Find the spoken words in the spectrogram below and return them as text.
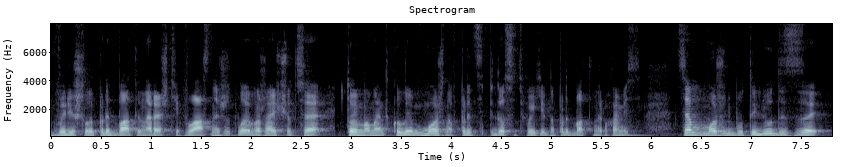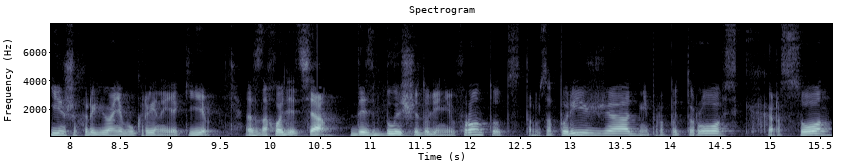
вирішили придбати нарешті власне житло. і вважаю, що це той момент, коли можна в принципі досить вигідно придбати нерухомість. Це можуть бути люди з інших регіонів України, які знаходяться десь ближче до лінії фронту. Це там Запоріжжя, Дніпропетровськ, Херсон.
